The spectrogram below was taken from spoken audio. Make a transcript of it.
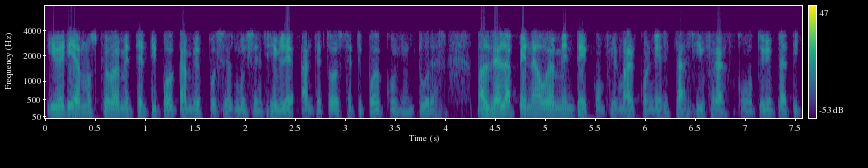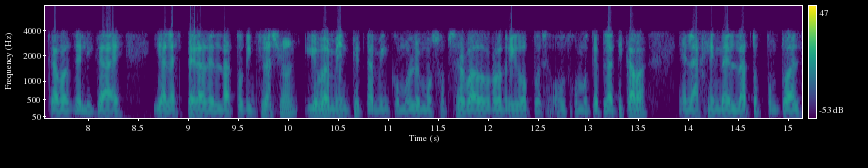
y veríamos que obviamente el tipo de cambio pues es muy sensible ante todo este tipo de coyunturas. Valdría la pena obviamente confirmar con esta cifra, como tú bien platicabas del IGAE y a la espera del dato de inflación y obviamente también como lo hemos observado Rodrigo, pues como te platicaba, en la agenda del dato puntual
